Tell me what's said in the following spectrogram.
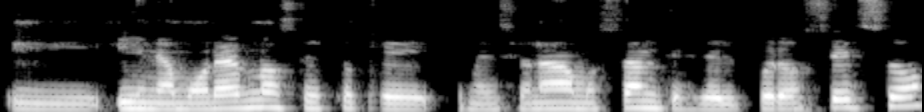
y, enamorarnos de esto que mencionábamos antes, del proceso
